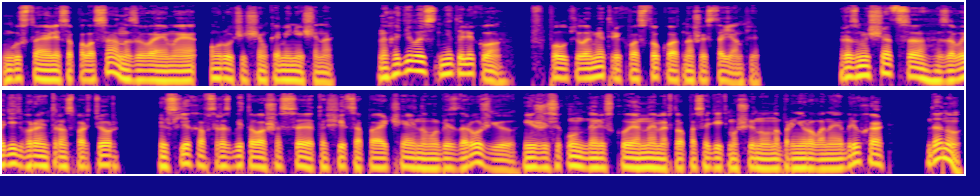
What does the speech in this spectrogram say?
Густая лесополоса, называемая урочищем Каменещина, находилась недалеко, в полкилометре к востоку от нашей стоянки. Размещаться, заводить бронетранспортер и, съехав с разбитого шоссе, тащиться по отчаянному бездорожью, ежесекундно рискуя намертво посадить машину на бронированное брюхо, да ну,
